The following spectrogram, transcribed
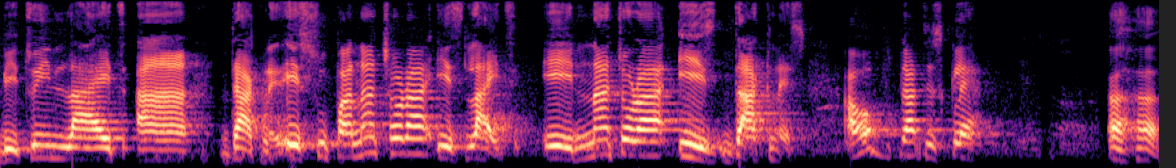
between light and darkness. A supernatural is light, a natural is darkness. I hope that is clear. Uh-huh.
